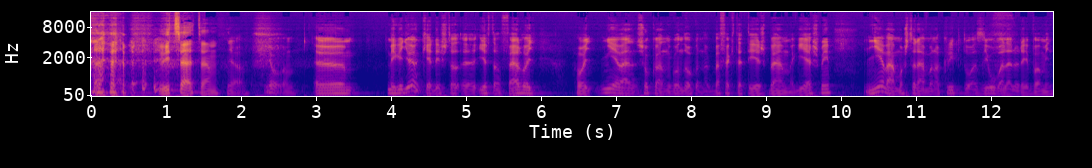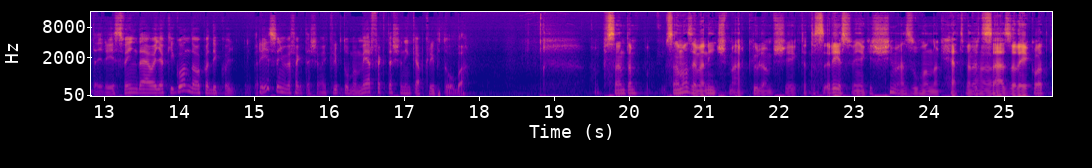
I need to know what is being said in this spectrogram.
Vicceltem? Ja, jó van. Ö, még egy olyan kérdést írtam fel, hogy, hogy nyilván sokan gondolkodnak befektetésben, meg ilyesmi. Nyilván mostanában a kriptó az jóval előrébb van, mint egy részvény, de hogy aki gondolkodik, hogy részvénybe fektessen, vagy kriptóban, miért fektessen inkább kriptóba? Szerintem, szerintem azért, mert nincs már különbség. Tehát a részvények is simán zuhannak 75%-ot,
